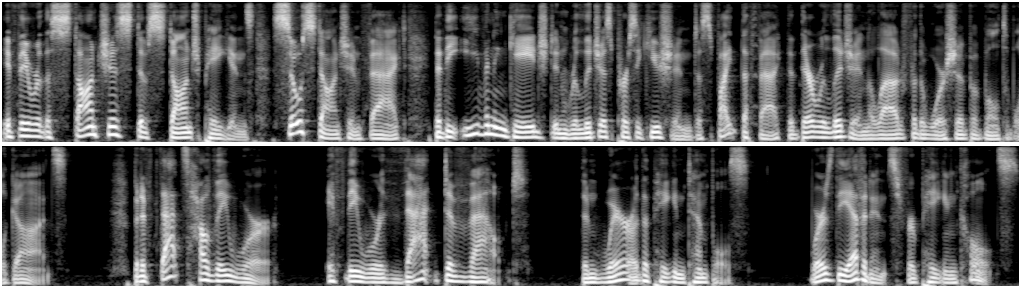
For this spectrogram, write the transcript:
if they were the staunchest of staunch pagans, so staunch, in fact, that they even engaged in religious persecution despite the fact that their religion allowed for the worship of multiple gods. But if that's how they were, if they were that devout, then where are the pagan temples? Where's the evidence for pagan cults?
